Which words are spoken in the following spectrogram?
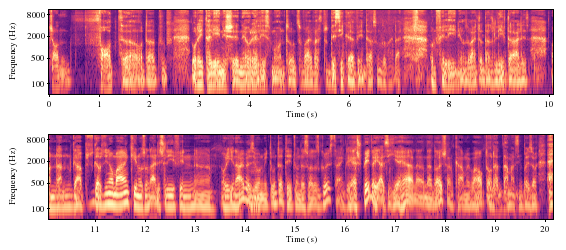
John Ford oder, oder italienische Neorealismus und, und so weiter, was du De Sica erwähnt hast und so weiter. Und Fellini und so weiter. Das lief da alles. Und dann gab es die normalen Kinos und alles lief in äh, Originalversion mit Untertiteln. Das war das Größte eigentlich. Erst später, als ich hierher nach, nach Deutschland kam überhaupt, oder damals in Paris, hä,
